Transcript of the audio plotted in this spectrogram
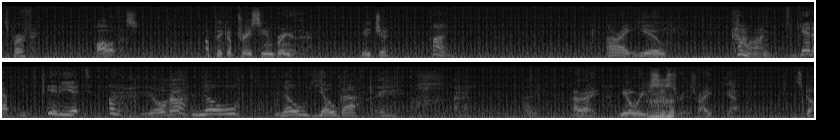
It's perfect. All of us. I'll pick up Tracy and bring her there. Meet you? Fine. All right, you. Come on. Get up, you idiot. Ugh, Yoga? no. No yoga. All right. You know where your sister is, right? Yeah. Let's go.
